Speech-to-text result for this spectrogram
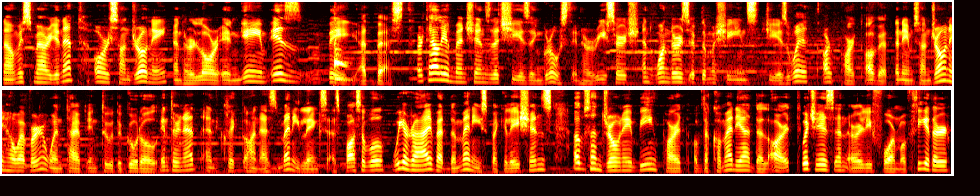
Now, Miss Marionette, or Sandrone, and her lore in-game is vague at best. Tartaglia mentions that she is engrossed in her research and wonders if the machines she is with are part of it. The name Sandrone, however, when typed into the good old internet and clicked on as many links as possible, we arrive at the many speculations of Sandrone being part of the Commedia dell'arte, which is an early form of theater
